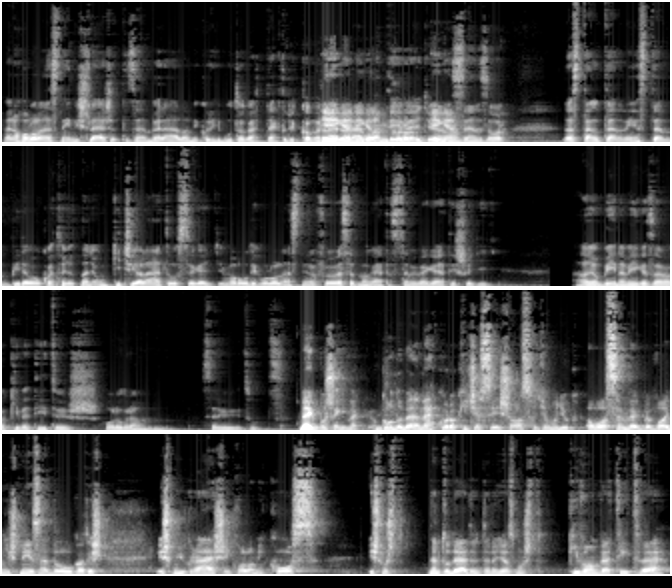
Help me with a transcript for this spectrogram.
Mert a HoloLens-nél is leesett az ember áll, amikor így mutogatták, hogy kamerára Igen, rá igen, amikor- egy olyan igen. szenzor. De aztán utána néztem videókat, hogy ott nagyon kicsi a látószög egy valódi HoloLens-nél, fölveszed magát a szemüveget, és hogy így nagyon béna még ez a kivetítős hologram-szerű cucc. Meg most meg, gondolj bele, mekkora kicseszés az, hogyha mondjuk avval a szemüvegben vagy, és nézel dolgokat, és, és mondjuk ráesik valami kosz, és most nem tudod eldönteni, hogy az most ki van vetítve,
